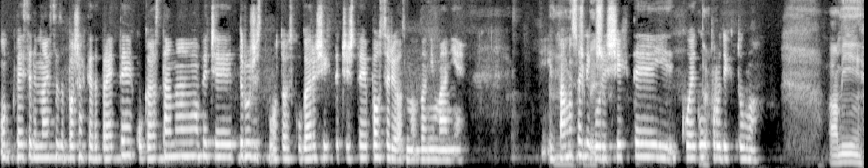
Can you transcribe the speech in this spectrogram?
от 2017 започнахте да правите? Кога стана вече дружество? Т.е. кога решихте, че ще е по-сериозно занимание? И двамата ли беше... го решихте и кое го да. продиктува? Ами,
